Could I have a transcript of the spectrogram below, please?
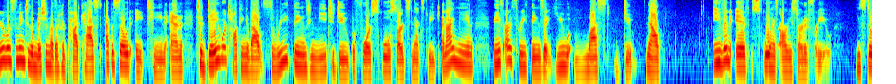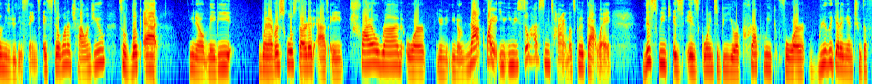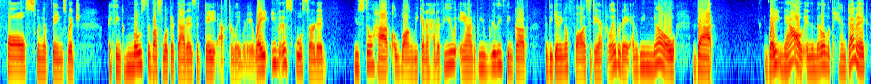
You're listening to the Mission Motherhood Podcast, episode 18, and today we're talking about three things you need to do before school starts next week. And I mean, these are three things that you must do. Now, even if school has already started for you, you still need to do these things. I still want to challenge you to look at, you know, maybe whenever school started as a trial run or you you know not quite you, you still have some time let's put it that way. This week is is going to be your prep week for really getting into the fall swing of things which i think most of us look at that as the day after labor day right? Even if school started you still have a long weekend ahead of you and we really think of the beginning of fall as the day after labor day and we know that right now in the middle of a pandemic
